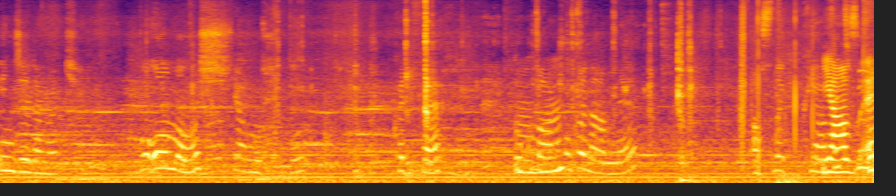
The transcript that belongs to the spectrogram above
incelemek. Bu olmamış, yanlış bu. Kadife. Dokular çok önemli. Aslında kıyafet Yaz- bölümünde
